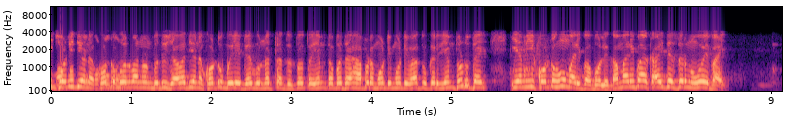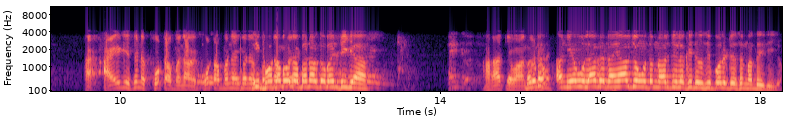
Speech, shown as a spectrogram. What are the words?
એ છોડી દો ને ખોટું બોલવાનું બધું જવા દો ને ખોટું બોલી ભેગું નથી થતું તો એમ તો બધા આપણે મોટી મોટી વાતો કરી એમ થોડું થાય. એમ ઈ ખોટું હું મારી પાસે બોલે? અમારી પાસે કાયદેસરનું હોય ભાઈ. આઈડી છે ને ખોટા બનાવે ખોટા બનાવી બનાવી ફોટા બોટા બનાવતો બંધ થઈ ગયા. હા તે વાંધો. અને એવું લાગે તો અહીં આવજો હું તમને અરજી લખી દઉં છું પોલીસ સ્ટેશનમાં દઈ દીજો.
